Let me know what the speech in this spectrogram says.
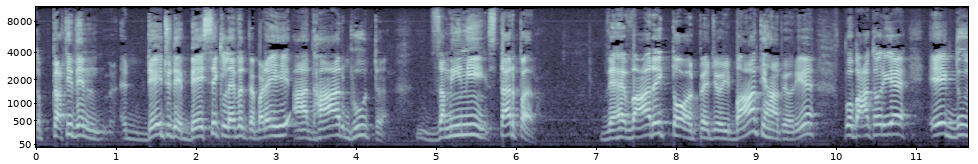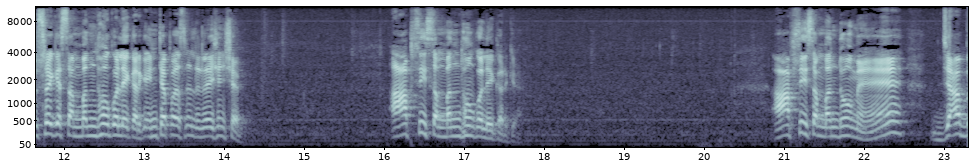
तो प्रतिदिन day to day basic level पे बड़े ही आधारभूत जमीनी स्तर पर व्यवहारिक तौर पे जो बात यहाँ पे हो रही है वो बात हो रही है एक दूसरे के संबंधों को लेकर के इंटरपर्सनल रिलेशनशिप आपसी संबंधों को लेकर के। आपसी संबंधों में जब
